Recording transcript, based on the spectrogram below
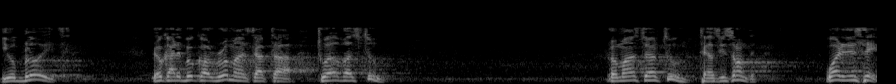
you blow it. Look at the book of Romans chapter 12 verse 2. Romans 12 2 tells you something. What did it say?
